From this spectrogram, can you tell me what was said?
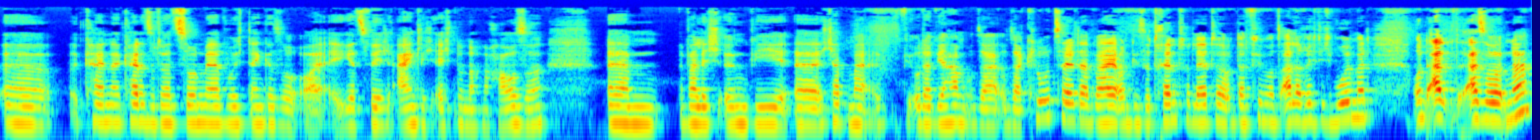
äh, keine, keine Situation mehr, wo ich denke, so, oh, jetzt will ich eigentlich echt nur noch nach Hause ähm, weil ich irgendwie, äh, ich habe mal, oder wir haben unser, unser Klozelt dabei und diese Trenntoilette und da fühlen wir uns alle richtig wohl mit. Und also, ne,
